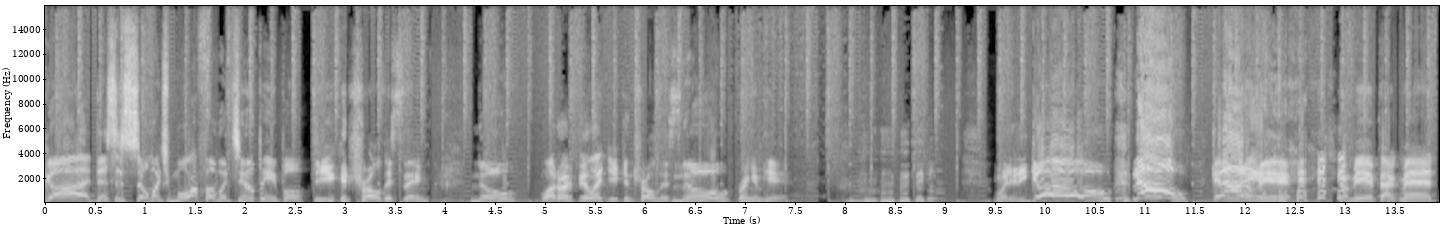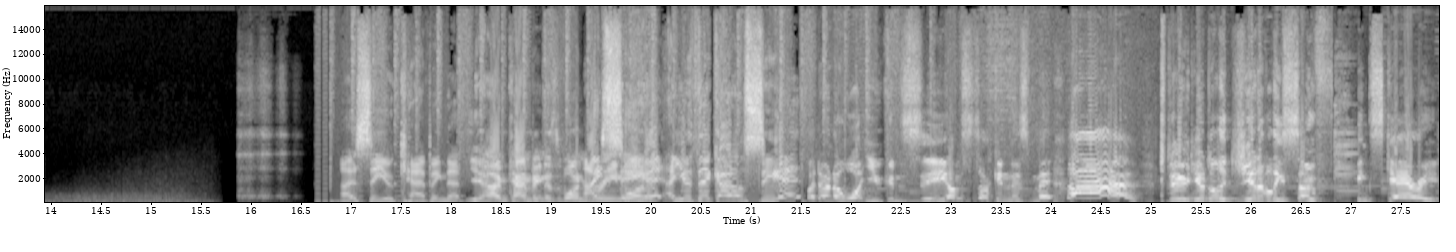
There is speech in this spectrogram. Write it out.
god, this is so much more fun with two people. Do you control this thing? No. Why do I feel like you control this thing? No. Bring him here. Where did he go? No! Get out of Come here! here. Come here, Pac-Man. I see you camping that. Yeah, I'm camping this one I green see it. You think I don't see it? I don't know what you can see. I'm stuck in this me- Ah! Dude, you're legitimately so fucking scary.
